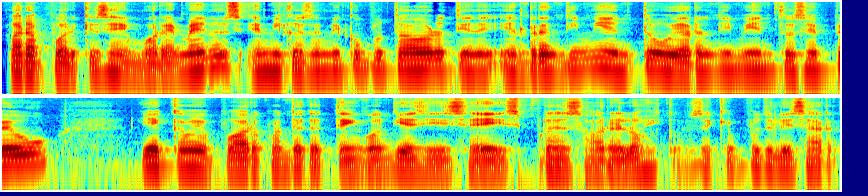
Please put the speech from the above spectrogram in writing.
para poder que se demore menos. En mi caso mi computador tiene el rendimiento, voy a rendimiento CPU y acá me puedo dar cuenta que tengo 16 procesadores lógicos. O sea que puedo utilizar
